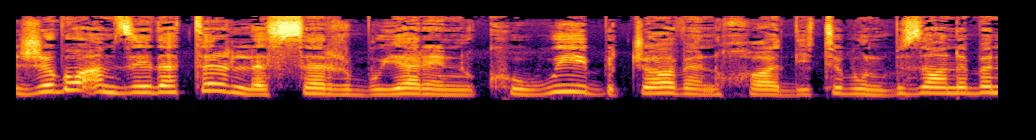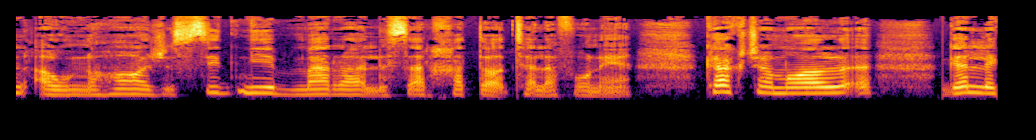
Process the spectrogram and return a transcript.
جبو ام زیده تر لسر بویرن کوی بجاون خوادی تبون بزانبن او نهاج سیدنی مرا لسر خطا تلفونه کک چمال گل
